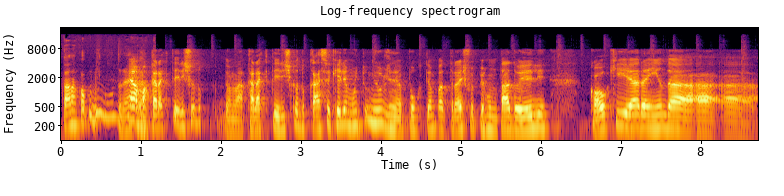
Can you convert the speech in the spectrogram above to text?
tá na Copa do Mundo, né? É, cara? uma característica, do, uma característica do Cássio é que ele é muito humilde, né? Pouco tempo atrás foi perguntado a ele qual que era ainda a, a,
